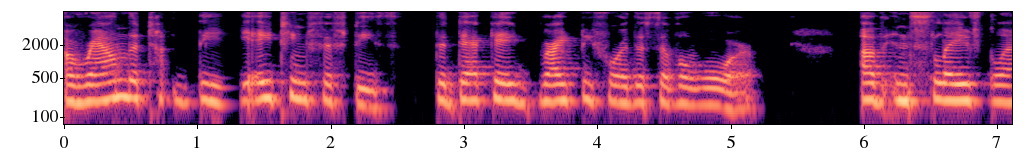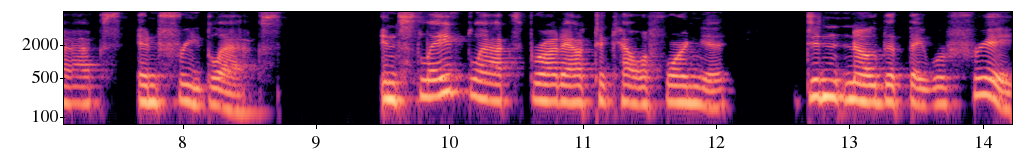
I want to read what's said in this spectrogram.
around the t- the 1850s the decade right before the Civil War, of enslaved Blacks and free Blacks. Enslaved Blacks brought out to California didn't know that they were free.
